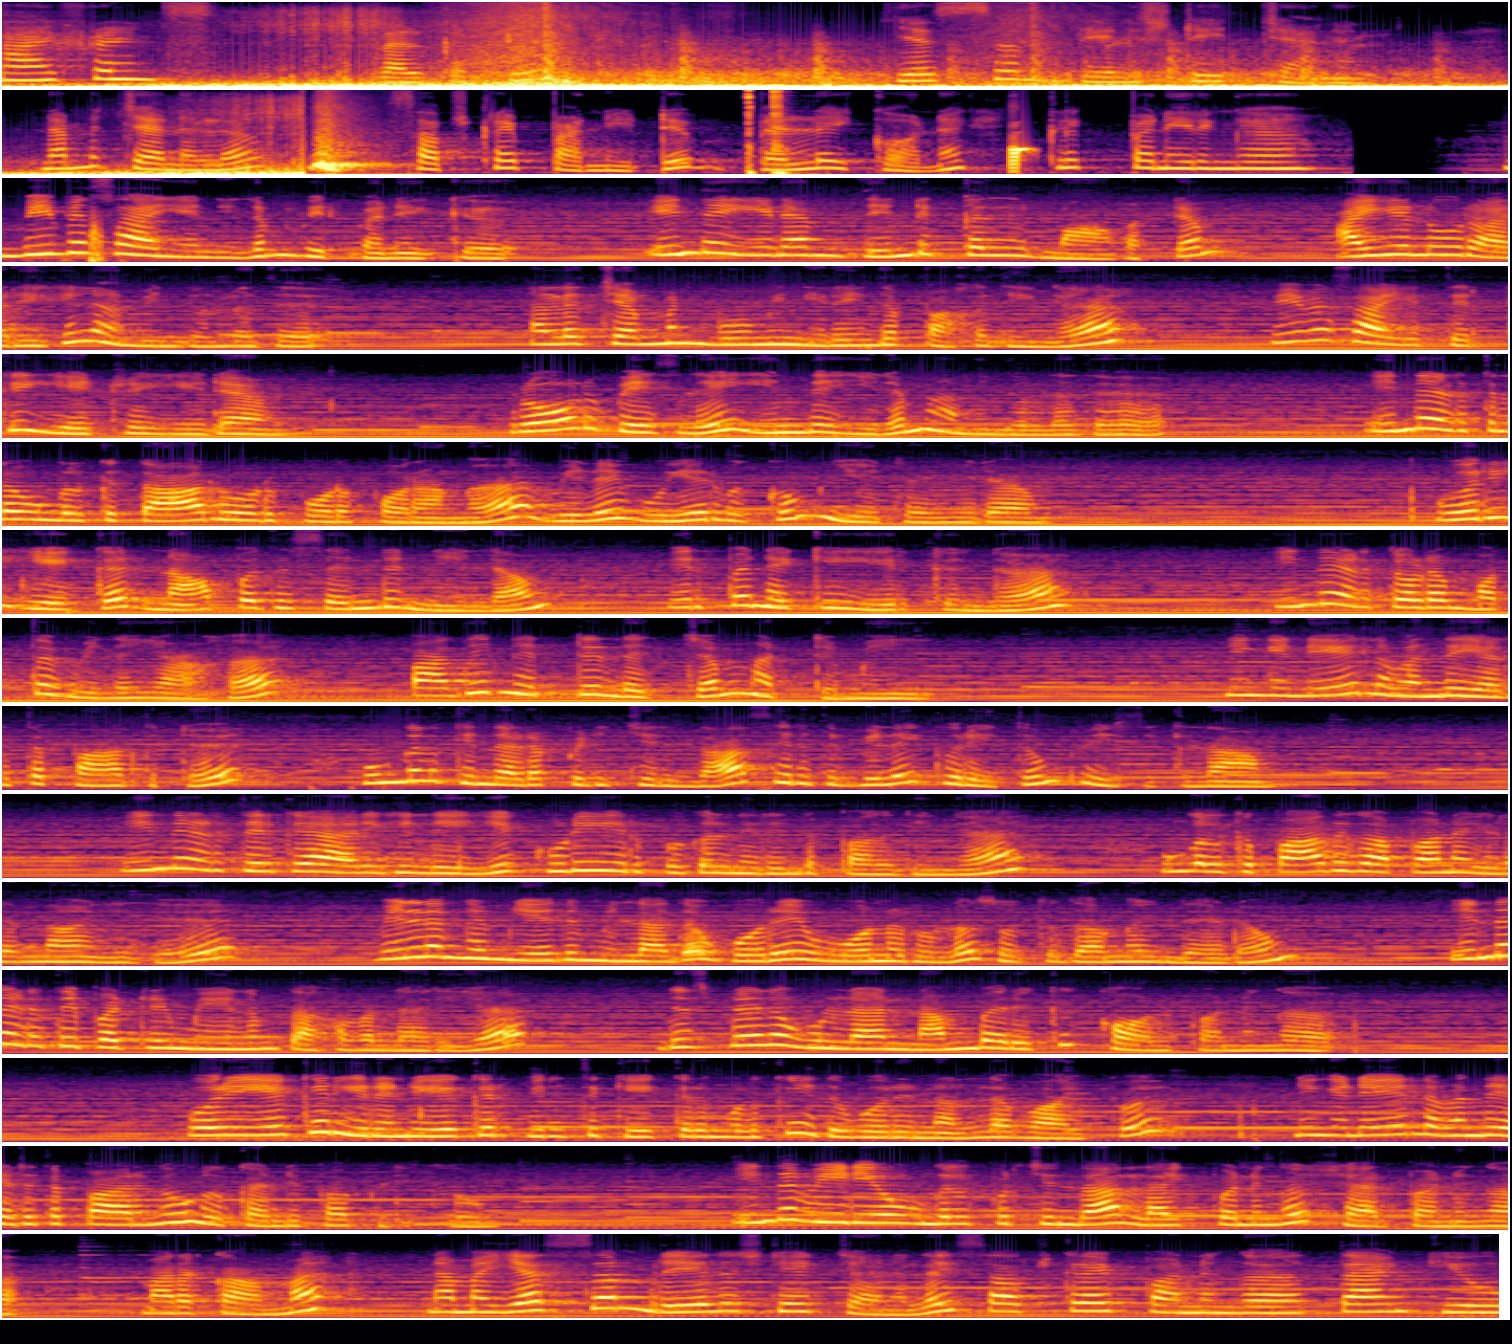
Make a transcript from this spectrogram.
Hi friends welcome to SM real estate channel நம்ம சேனலை subscribe பண்ணிவிட்டு பெல் ஐக்கானை கிளிக் பண்ணிடுங்க விவசாய நிலம் விற்பனைக்கு இந்த இடம் திண்டுக்கல் மாவட்டம் அயலூர் அருகில் அமைந்துள்ளது. நல்ல செம்மண் பூமி நிறைந்த பகுதிங்க. விவசாயத்திற்கு ஏற்ற இடம். ரோடு பேஸ்லே இந்த இடம் அமைந்துள்ளது. இந்த இடத்துல உங்களுக்கு தார் ரோடு போட போகிறாங்க விலை உயர்வுக்கும் ஏற்ற இடம். ஒரு ஏக்கர் நாற்பது சென்ட் நிலம் விற்பனைக்கு இருக்குங்க. இந்த இடத்தோட மொத்த விலையாக பதினெட்டு லட்சம் மட்டுமே. நீங்கள் நேரில் வந்து இடத்த பார்த்துட்டு உங்களுக்கு இந்த இடம் பிடிச்சிருந்தா சிறிது விலை குறைத்தும் பேசிக்கலாம். இந்த இடத்திற்கு அருகிலேயே குடியிருப்புகள் நிறைந்த பகுதிங்க. உங்களுக்கு பாதுகாப்பான இடம்தான் இது. வில்லங்கம் ஏதும் இல்லாத ஒரே ஓனர் உள்ள சொத்து தாங்க இந்த இடம். இந்த இடத்தை பற்றி மேலும் தகவல் அறிய டிஸ்பிளேல உள்ள நம்பருக்கு கால் பண்ணுங்க. ஒரு ஏக்கர் இரண்டு ஏக்கர் பிரித்து கேட்குறவங்களுக்கு இது ஒரு நல்ல வாய்ப்பு. நீங்கள் நேரில் வந்து இடத்த பாருங்கள் உங்களுக்கு கண்டிப்பாக பிடிக்கும். இந்த வீடியோ உங்களுக்கு பிடிச்சிருந்தா லைக் பண்ணுங்கள் ஷேர் பண்ணுங்கள் மறக்காமல் நம்ம எஸ்எம் ரியல் எஸ்டேட் சேனலை சப்ஸ்கிரைப் பண்ணுங்கள் தேங்க்யூ.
